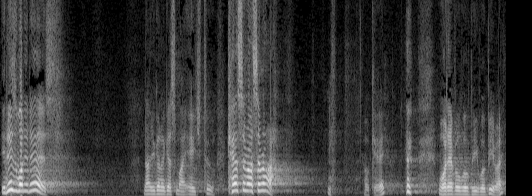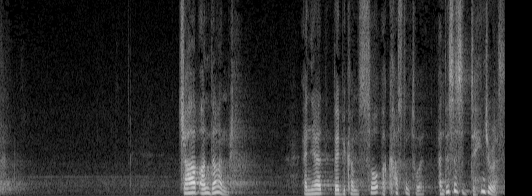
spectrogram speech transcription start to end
it is what it is. Now you're going to guess my age too. Que sera, sera. okay. Whatever will be, will be, right? Job undone. And yet they become so accustomed to it. And this is dangerous,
